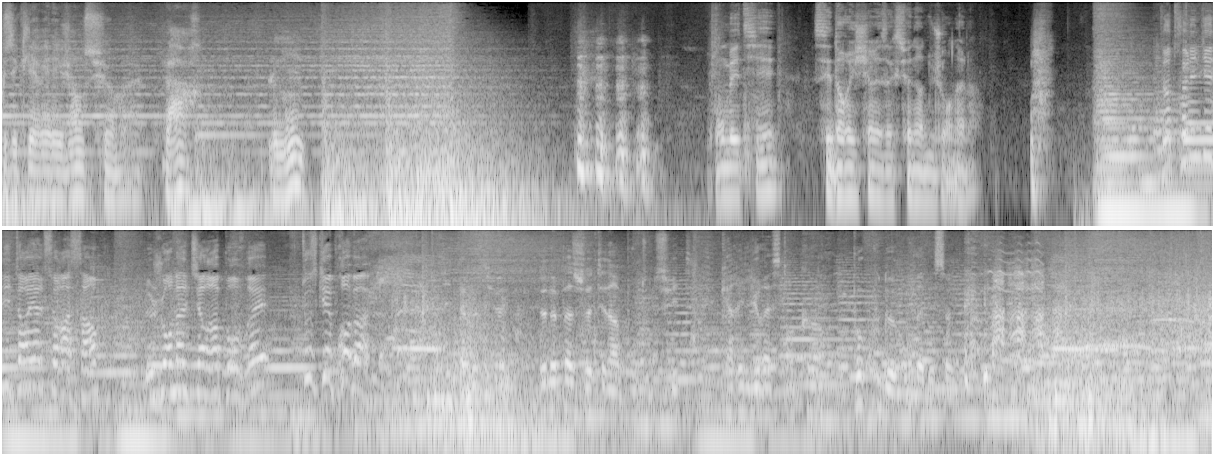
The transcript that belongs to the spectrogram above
Vous éclairez les gens sur euh, l'art, le monde. Mon métier, c'est d'enrichir les actionnaires du journal. Notre ligne éditoriale sera simple. Le journal tiendra pour vrai tout ce qui est probable. Dites à monsieur de ne pas se jeter d'un pont tout de suite, car il lui reste encore beaucoup de monde à descendre.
